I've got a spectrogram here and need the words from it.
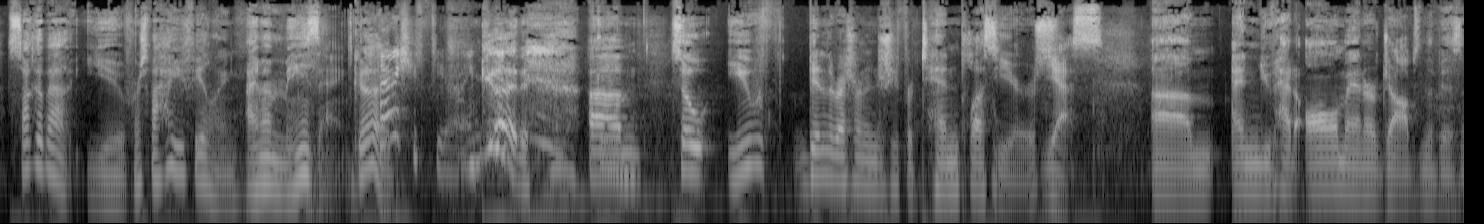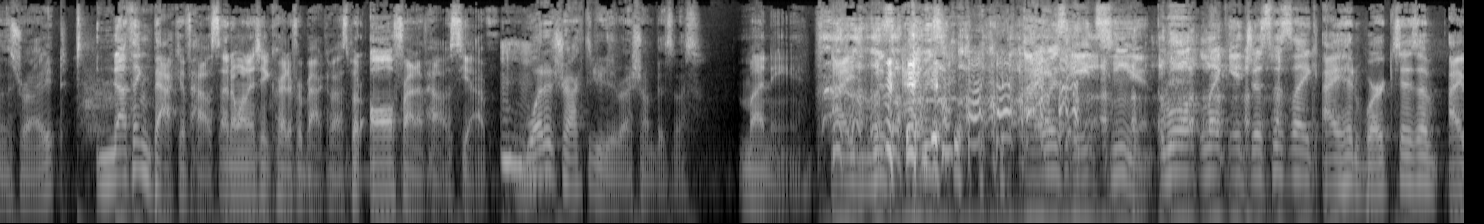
let's talk about you. First of all, how are you feeling? I'm amazing. Good. How are you feeling? Good. Um, so you've been in the restaurant industry for ten plus years. Yes. Um, and you've had all manner of jobs in the business, right? Nothing back of house. I don't want to take credit for back of house, but all front of house. Yeah. What attracted you to the restaurant business? money. I was, I was I was 18. Well, like it just was like I had worked as a I,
